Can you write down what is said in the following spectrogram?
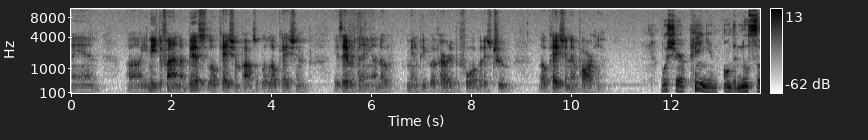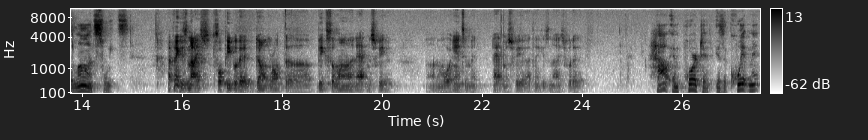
and uh, you need to find the best location possible. Location is everything. I know many people have heard it before, but it's true location and parking. What's your opinion on the new salon suites? I think it's nice for people that don't want the big salon atmosphere, uh, the more intimate atmosphere. I think it's nice for that. How important is equipment,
